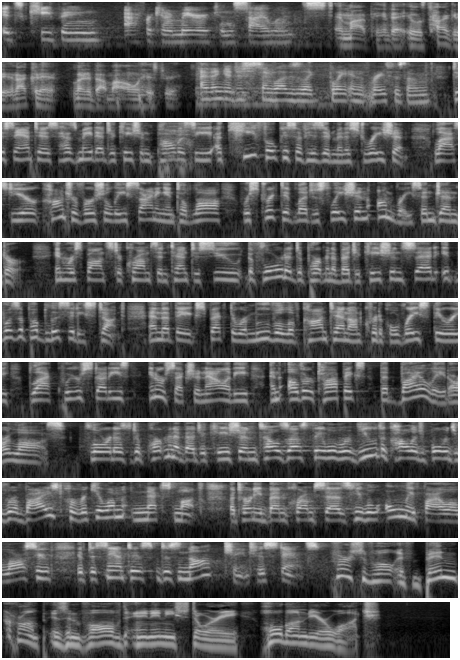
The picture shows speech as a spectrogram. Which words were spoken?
It's keeping African Americans silenced. In my opinion, that it was targeted and I couldn't learn about my own history. I think it just symbolizes like blatant racism. DeSantis has made education policy a key focus of his administration. Last year, controversially signing into law restrictive legislation on race and gender. In response to Crump's intent to sue, the Florida Department of Education said it was a publicity stunt and that they expect the removal of content on critical race theory, black queer studies, intersectionality, and other topics that violate our laws. Florida's Department of Education tells us they will review the College Board's revised curriculum next month. Attorney Ben Crump says he will only file a lawsuit if DeSantis does not change his stance. First of all, if Ben Crump is involved in any story, hold on to your watch.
